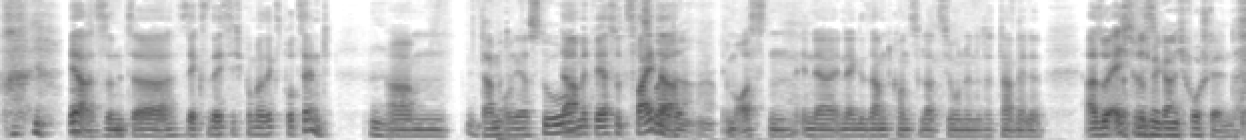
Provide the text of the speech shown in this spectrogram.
Ja, es sind äh, 66,6 Prozent. Ähm, Damit wärst du. damit wärst du Zweiter, Zweiter, ja. im Osten in der in der Gesamtkonstellation in der Tabelle. Also echt, das will ich mir gar nicht vorstellen.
